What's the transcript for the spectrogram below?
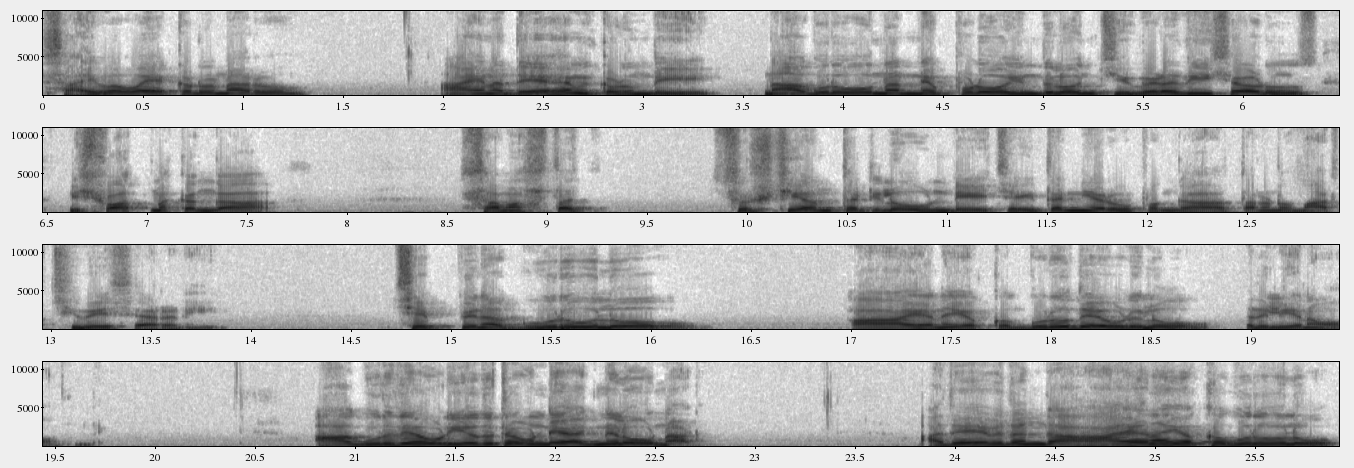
సాయిబాబా ఎక్కడున్నారు? ఆయన దేహం ఇక్కడుంది. నా గురువు నన్నెప్పుడో ఇందులోంచి విడదీశాడు విశ్వాత్మకంగా. సమస్త సృష్టి అంతటిలో ఉండే చైతన్య రూపంగా తనను మార్చివేశారని చెప్పిన గురువులో ఆయన యొక్క గురుదేవుడిలో అది లీనమవుతుంది. ఆ గురుదేవుడు ఎదుట ఉండే అగ్నిలో ఉన్నాడు. అదేవిధంగా ఆయన యొక్క గురువులో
